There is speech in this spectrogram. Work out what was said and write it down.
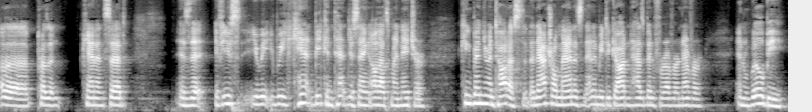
uh, President Cannon said is that if you, you we, we can't be content just saying, "Oh, that's my nature." King Benjamin taught us that the natural man is an enemy to God and has been forever and ever, and will be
